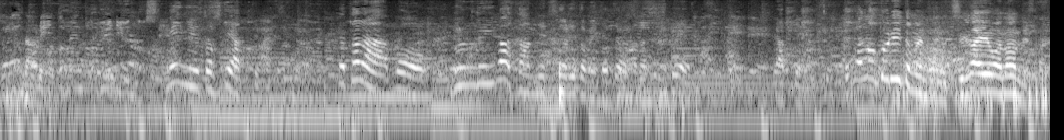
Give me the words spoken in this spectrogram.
で。なるほど。メニューとしてやってます。ただもう分類は3熱トリートメントってお話ししてやってます。他のトリートメントの違いは何ですか？ね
